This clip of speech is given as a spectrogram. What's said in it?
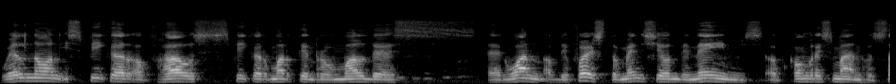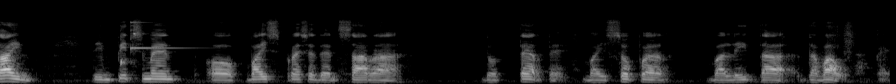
well-known Speaker of House Speaker Martin Romualdez and one of the first to mention the names of congressman who signed the impeachment of Vice President Sara Duterte by Super Balita Davao. Okay.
